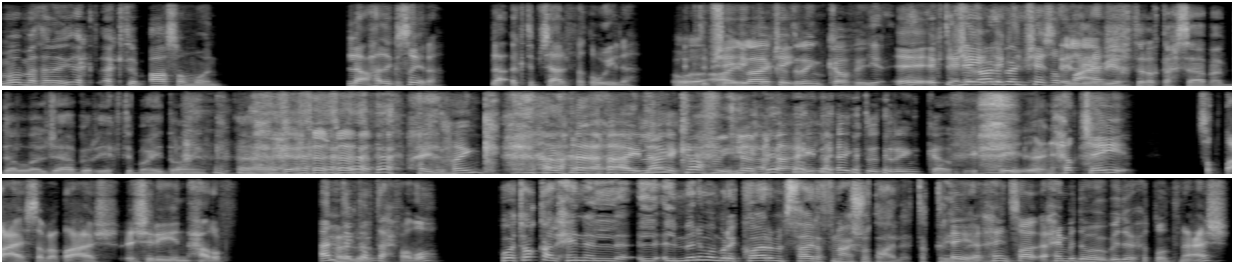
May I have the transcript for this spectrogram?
مثلا اكت- أكتب awesome one لا هذه قصيرة. لا اكتب سالفة طويلة. اكتب شيء- to drink coffee. إيه اكتب يعني شيء اكتب شيء 16 اللي يبي يخترق حساب عبد الله الجابر يكتب I drank I drank I drink coffee. I like to drink coffee إيه، يعني حط شيء 16 17 20 حرف. أنت. تقدر تحفظه. هو أتوقع الحين ال minimum requirement صاير 12 وطالع تقريبا. اي الحين صار الحين بدأوا بدأوا يحطون 12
